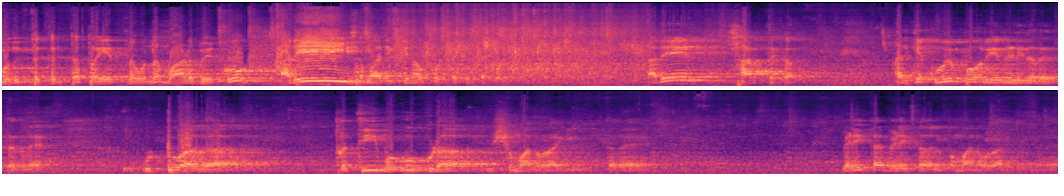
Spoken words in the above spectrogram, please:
ಬದುಕ್ತಕ್ಕಂಥ ಪ್ರಯತ್ನವನ್ನ ಮಾಡಬೇಕು. ಅದೇ ಸಮಾಜಕ್ಕೆ ನಾವು ಕೊಡ್ತಕ್ಕಂಥ ಅದೇ ಸಾರ್ಥಕ. ಅದಕ್ಕೆ ಕುವೆಂಪು ಅವರು ಏನು ಹೇಳಿದ್ದಾರೆ ಅಂತಂದ್ರೆ, ಹುಟ್ಟುವಾಗ ಪ್ರತಿ ಮಗು ಕೂಡ ವಿಶ್ವಮಾನವರಾಗಿ ಹುಟ್ಟುತ್ತಾರೆ ಬೆಳೀತಾ ಬೆಳೀತಾ ಅಲ್ಪಮಾನವರಾಗ್ಬಿಡ್ತಾರೆ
